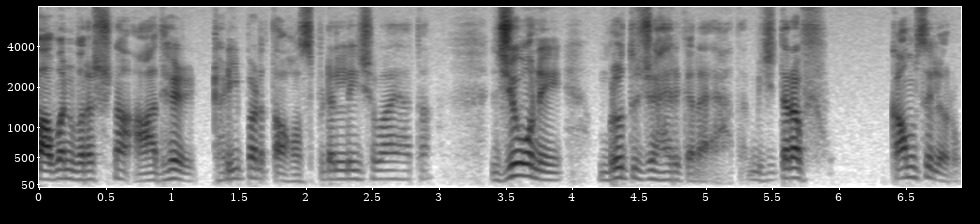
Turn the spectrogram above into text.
બાવન વર્ષના આધેડ ઢળી પડતા હોસ્પિટલ લઈ જવાયા હતા. જેઓને મૃત જાહેર કરાયા હતા. બીજી તરફ કાઉન્સિલરો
